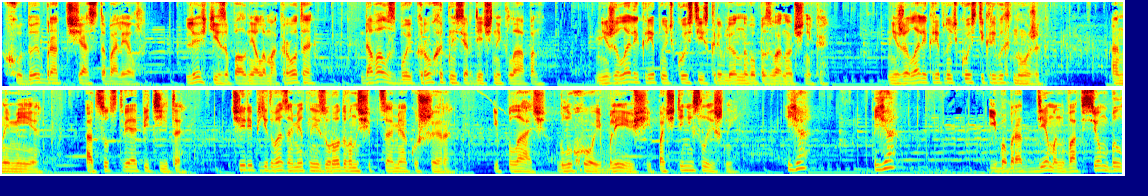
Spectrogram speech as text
Худой брат часто болел. Легкие заполняла мокрота, давал сбой крохотный сердечный клапан. Не желали крепнуть кости искривленного позвоночника. Не желали крепнуть кости кривых ножек. Анемия. Отсутствие аппетита. Череп едва заметно изуродован щипцами акушера. И плач, глухой, блеющий, почти неслышный. «Я? Я?» Ибо брат-демон во всем был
